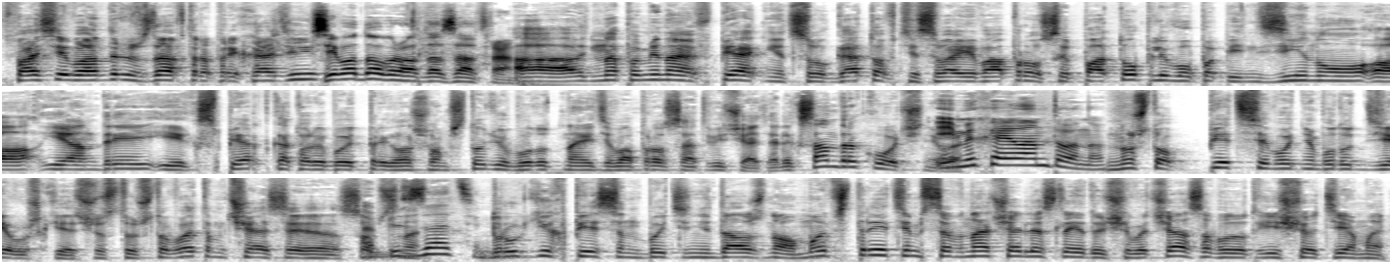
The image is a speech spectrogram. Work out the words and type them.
Спасибо, Андрюш, завтра приходи. Всего доброго, до завтра. А, напоминаю, в пятницу готовьте свои вопросы по топливу, по бензину. а, и Андрей, и эксперт, который будет приглашен в студию, будут на эти вопросы отвечать. Александра Кочнева. И Михаил Антонов. Ну что, петь сегодня будут девушки. Я чувствую, что в этом часе, собственно, других песен быть и не должно. Мы встретимся в начале следующего часа. Будут еще темы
